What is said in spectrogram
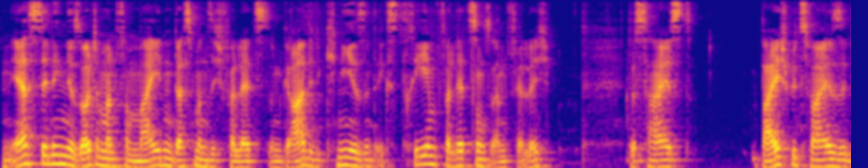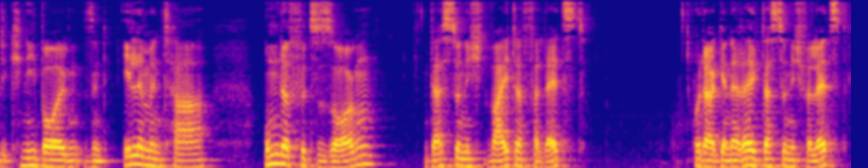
In erster Linie sollte man vermeiden, dass man sich verletzt und gerade die Knie sind extrem verletzungsanfällig. Das heißt, beispielsweise die Kniebeugen sind elementar, um dafür zu sorgen, dass du nicht weiter verletzt oder generell, dass du nicht verletzt,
